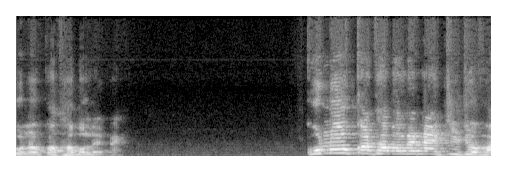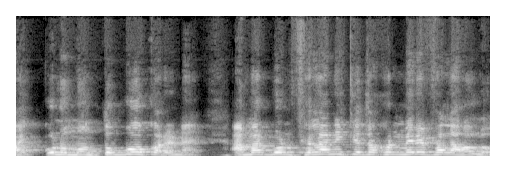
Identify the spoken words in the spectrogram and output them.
কোনো কথা বলে নাই। কোনো কথা বলে নাই টিটু ভাই, কোনো মন্তব্যও করে নাই। আমার বোন ফেলানিকে যখন মেরে ফেলা হলো,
